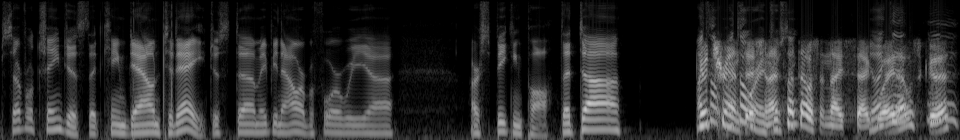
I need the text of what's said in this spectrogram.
several changes that came down today, just uh, maybe an hour before we uh, are speaking, Paul. That uh, I Good thought- I thought transition. I interesting. thought that was a nice segue. Like that? was good.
